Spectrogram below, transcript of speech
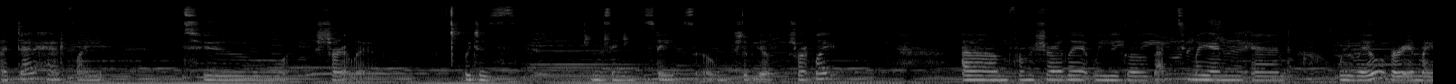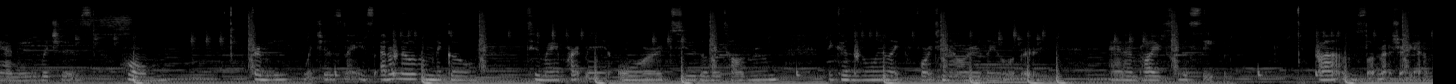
a deadhead flight to Charlotte which is in the same state so should be a short flight. Um, from Charlotte we go back to Miami and we lay over in Miami, which is home for me, which is nice. I don't know if I'm gonna go to my apartment or to the hotel room because it's only like 14 hour layover and I'm probably just gonna sleep. Um, so I'm not sure yet.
